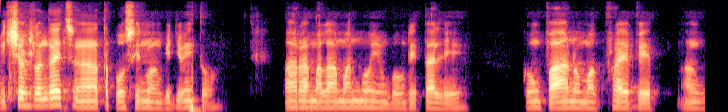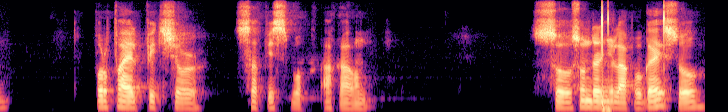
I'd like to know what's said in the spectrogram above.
Make sure lang guys na tapusin mo ang video ito para malaman mo yung buong detalye kung paano mag-private ang profile picture sa Facebook account. So, sundan nyo lang ako guys. So,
